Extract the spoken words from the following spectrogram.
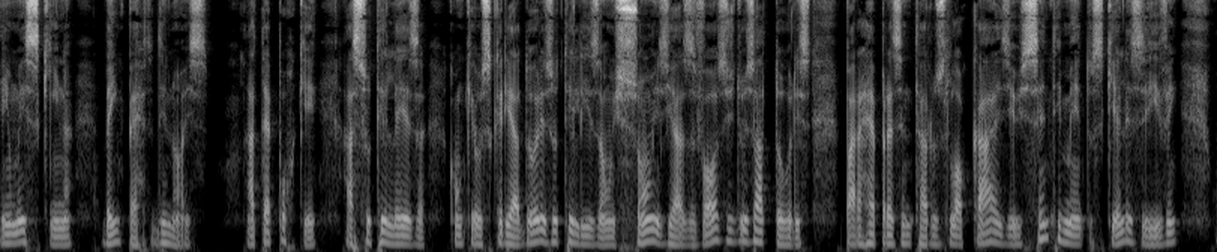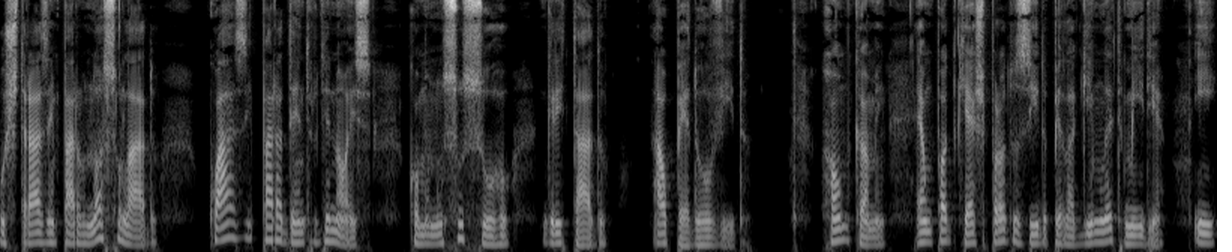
em uma esquina bem perto de nós. Até porque a sutileza com que os criadores utilizam os sons e as vozes dos atores para representar os locais e os sentimentos que eles vivem os trazem para o nosso lado, quase para dentro de nós, como num sussurro gritado ao pé do ouvido. Homecoming é um podcast produzido pela Gimlet Media e,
